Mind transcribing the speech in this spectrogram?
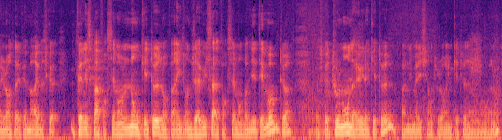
les gens ça les fait marrer parce que ils connaissent pas forcément le nom quêteuse, enfin ils ont déjà vu ça forcément quand ils étaient mômes, tu vois. Parce que tout le monde a eu la quêteuse, enfin les magiciens ont toujours eu une quêteuse à un moment ou à un autre.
